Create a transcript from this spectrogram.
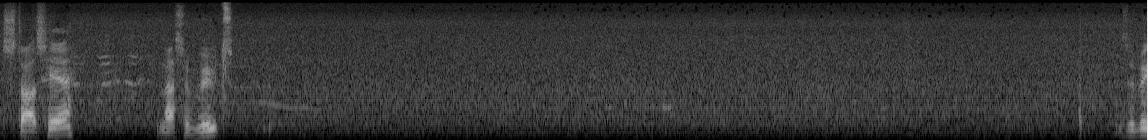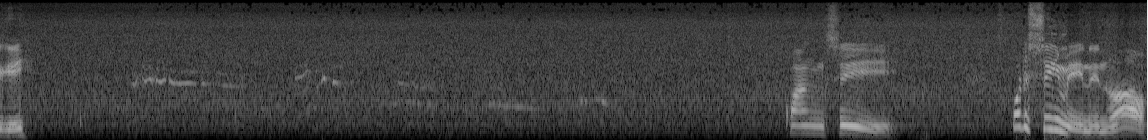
Starts here, and that's a root. It's a biggie. Kwang Si. What does Si mean in Lao?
